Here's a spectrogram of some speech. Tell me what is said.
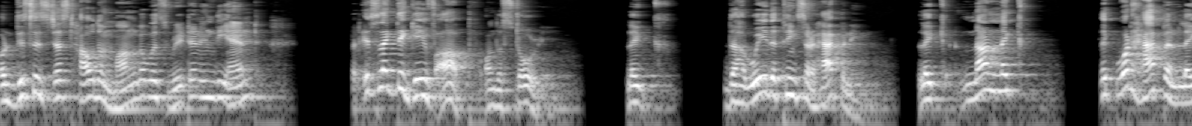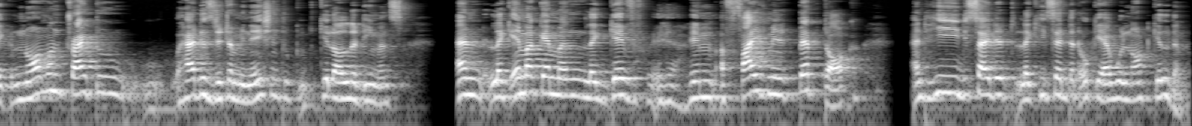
or this is just how the manga was written in the end. But it's like they gave up on the story. Like the way the things are happening. Like none like like what happened? Like norman tried to had his determination to kill all the demons. And like emma came and like gave him a five minute pep talk and he decided like he said that okay i will not kill them.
